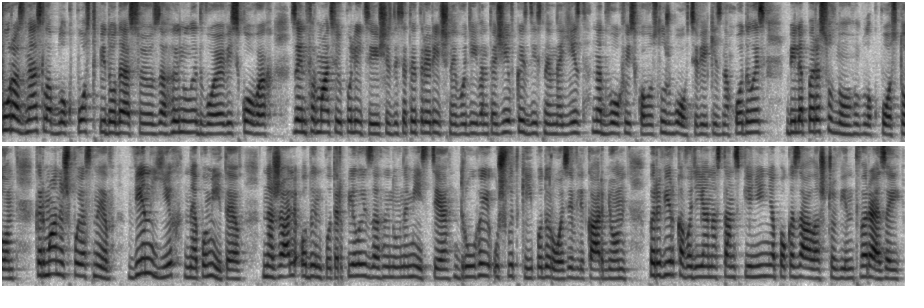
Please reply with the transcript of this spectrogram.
Фура знесла блокпост під Одесою. Загинули двоє військових. За інформацією поліції, 63-річний водій вантажівки здійснив наїзд на двох військовослужбовців, які знаходились біля пересувного блокпосту. Керманиш пояснив, він їх не помітив. На жаль, один потерпілий загинув на місці, другий у швидкій по дорозі в лікарню. Перевірка водія на стан сп'яніння показала, що він тверезий.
